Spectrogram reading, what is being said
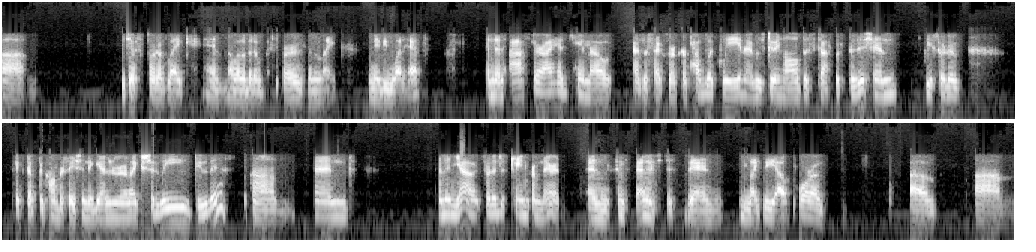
um, just sort of like in a little bit of whispers and like maybe what if. And then after I had came out as a sex worker publicly and I was doing all this stuff with positions, we sort of picked up the conversation again and we were like, should we do this? Um, and and then yeah, it sort of just came from there. and since then, it's just been like the outpour of of um,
